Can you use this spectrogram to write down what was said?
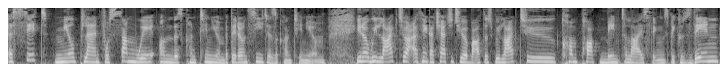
a set meal plan for somewhere on this continuum, but they don't see it as a continuum. You know, we like to, I think I chatted to you about this, we like to compartmentalize things because then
